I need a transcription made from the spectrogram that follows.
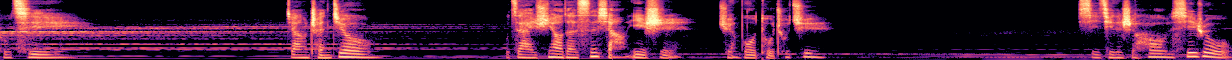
吐气。将成就、不再需要的思想意识全部吐出去。吸气的时候，吸入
